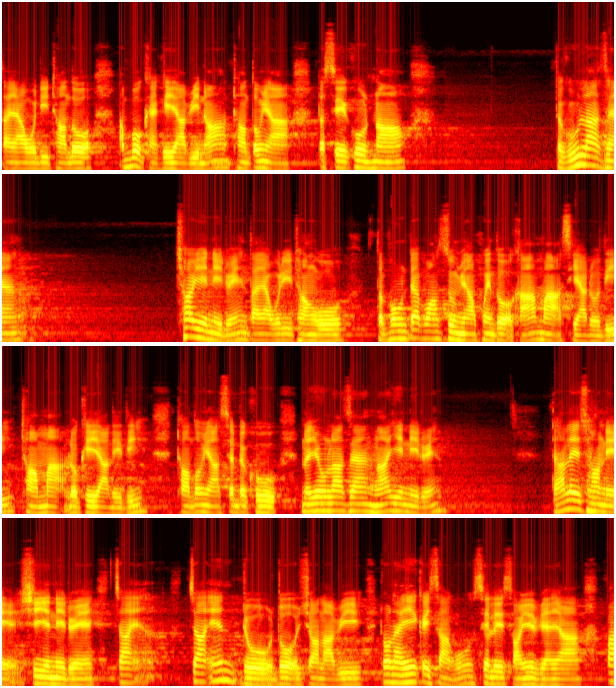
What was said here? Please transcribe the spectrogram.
တာယာဝတီထောင်သို့အပုတ်ခံခဲ့ရပြီးနောက်1310ခုနှောင်းတကူးလာဆန်း 6ရက်နေ့တွင်တာယာဝတီထောင်ကိုတပုံတက်ပေါင်းစုများဖွင့်သောအခါမှဆရာတို့သည်ထောင်မှလွတ်ခဲ့ရလေသည်1312ခုနယုံလာဆန်း9ရက်နေ့တွင်ဓားလေချောင်းနှင့်10ရက်နေ့တွင်ကြာကြာအင်းဒိုတို့ရောက်လာပြီးတော်လှန်ရေးကိစ္စကိုဆက်လက်ဆောင်ရွက်ပြန်ရာပါ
